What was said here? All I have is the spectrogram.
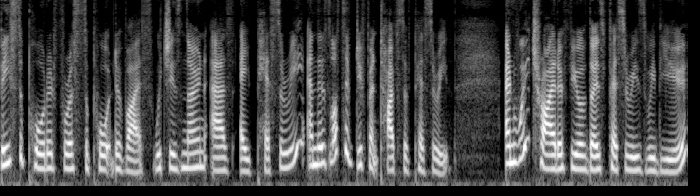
be supported for a support device, which is known as a pessary. And there's lots of different types of pessaries. And we tried a few of those pessaries with you.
